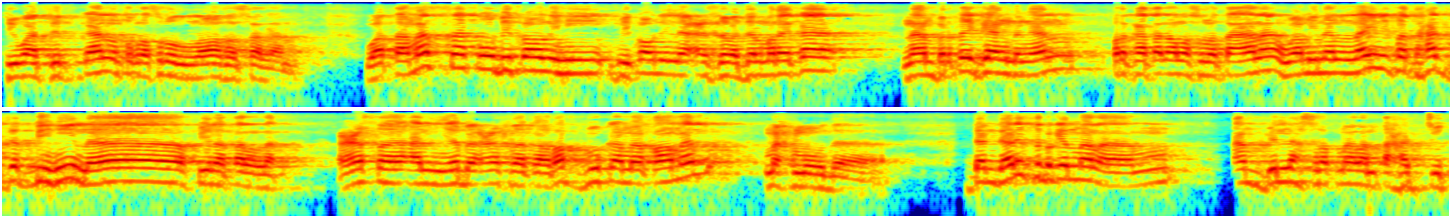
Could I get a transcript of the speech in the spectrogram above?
Diwajibkan untuk Rasulullah SAW. Wa tamassaku biqaulihi biqaulillah azza wa jalla mereka nah berpegang dengan perkataan Allah Subhanahu wa taala wa minal laili fatahajjat bihi nafilatan lak asa an yab'atsaka rabbuka maqaman mahmuda. Dan dari sebagian malam ambillah salat malam tahajud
